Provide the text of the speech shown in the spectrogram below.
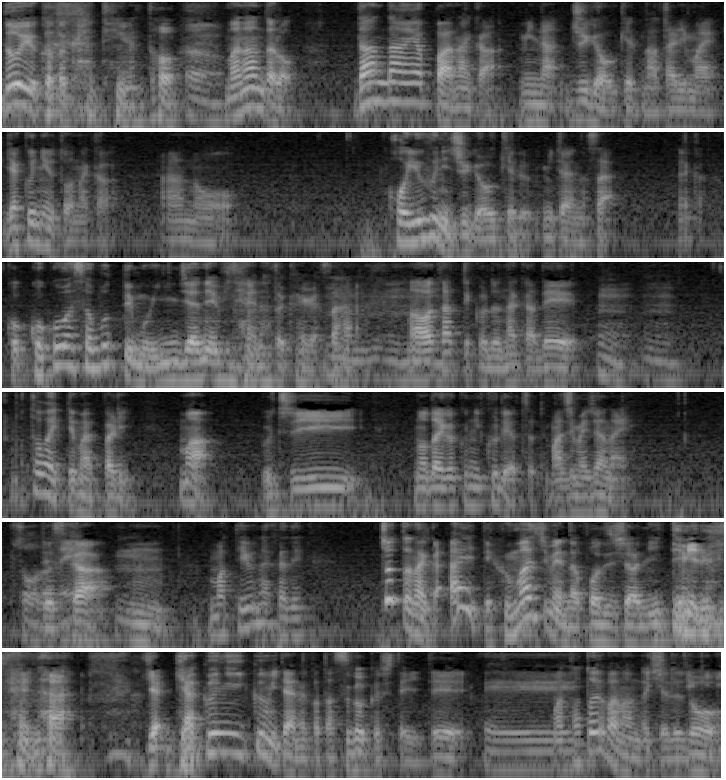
どういうことかっていうとうん。まあなんだろう。だんだんやっぱなんかみんな授業を受けるの当たり前。逆に言うとなんかあのこういうふうに授業を受けるみたいなさなんかこここはサボってもいいんじゃね？みたいなとかがさ、うんうんうん。まあ、分かってくる中で。うんうん。とは言ってもやっぱりまあうちの大学に来るやつって真面目じゃない？そうだね。ですか、うん。うん。まあ、っていう中でちょっとなんかあえて不真面目なポジションに行ってみるみたいな 逆逆に行くみたいなことはすごくしていて、えまあ、例えばなんだけれど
